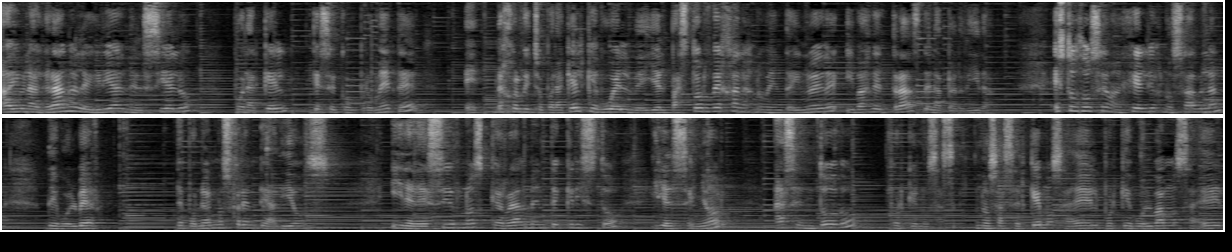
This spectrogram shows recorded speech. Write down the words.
Hay una gran alegría en el cielo por aquel que se compromete, eh, mejor dicho, por aquel que vuelve y el pastor deja las 99 y va detrás de la perdida. Estos dos evangelios nos hablan de volver, de ponernos frente a Dios y de decirnos que realmente Cristo y el Señor hacen todo porque nos, nos acerquemos a Él, porque volvamos a Él,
